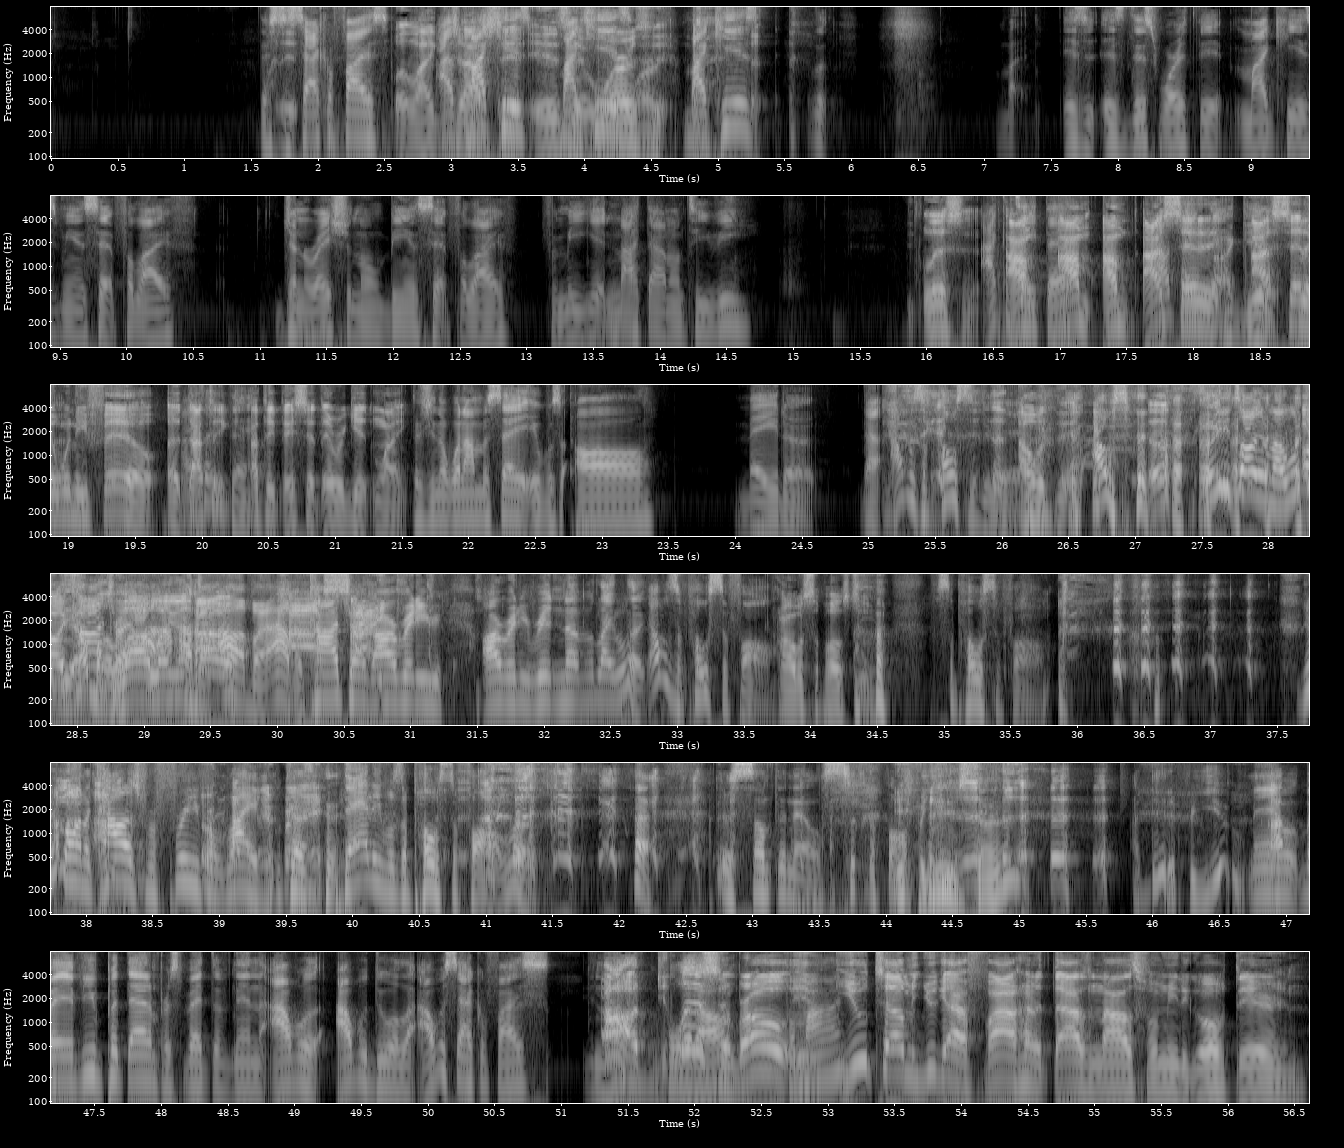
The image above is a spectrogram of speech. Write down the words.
That's a sacrifice. but like I- Josh said, is my it kids, worth it? My kids, look, my, is is this worth it? My kids being set for life, generational being set for life. For me getting knocked out on TV, Listen, I can I'm, take that. I'm, I'm, I I'll said it. I, I get it, said it but- when he fell. Uh, I I'll think. that. I think they said they were getting like. because you know what I'm gonna say. It was all made up. That I was supposed to do that. I was. I was. what are you talking about? Look at Oh, the yeah, I'm a contract. like I, have a, a I have a, I have a contract psych. already already written up. Like, look, I was supposed to fall. I was supposed to. supposed to fall. You're going to college for free for life because daddy was supposed to fall. Look, there's something else. took the fall for you, son. I did it for you. Man, but if you put that in perspective, then I would I would do a lot. I would sacrifice. You know, Oh, for it all, listen, bro. if you tell me you got five hundred thousand dollars for me to go up there and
